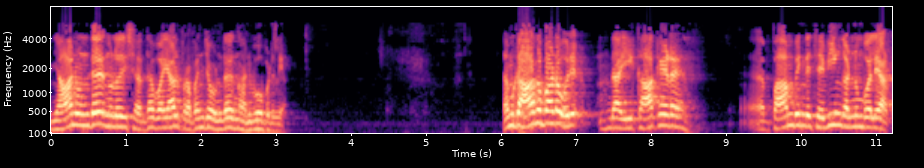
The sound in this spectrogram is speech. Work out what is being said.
ഞാനുണ്ട് എന്നുള്ളതിൽ ശ്രദ്ധ പോയാൽ പ്രപഞ്ചമുണ്ട് എന്ന് അനുഭവപ്പെടില്ല. നമുക്ക് ആകെപ്പാടെ ഒരു എന്താ ഈ കാക്കയുടെ പാമ്പിന്റെ ചെവിയും കണ്ണും പോലെയാണ്.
